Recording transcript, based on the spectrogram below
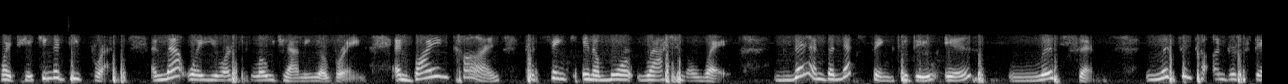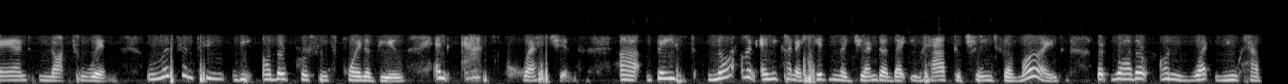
by taking a deep breath. And that way you are slow jamming your brain and buying time to think in a more rational way. Then the next thing to do is listen. Listen to understand, not to win. Listen to the other person's point of view and ask questions uh, based not on any kind of hidden agenda that you have to change their minds, but rather on what you have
